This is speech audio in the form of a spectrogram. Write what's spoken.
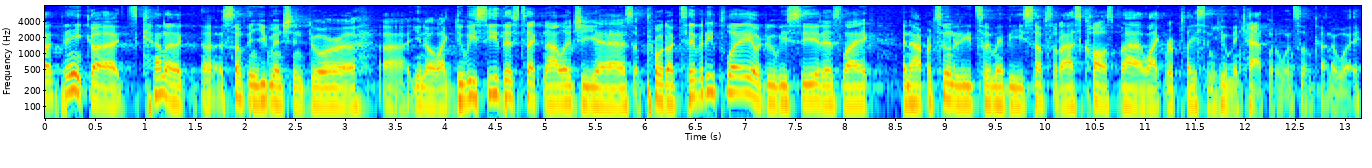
I think uh, it's kind of uh, something you mentioned, Dora. Uh, you know, like, do we see this technology as a productivity play, or do we see it as like an opportunity to maybe subsidize costs by like replacing human capital in some kind of way.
